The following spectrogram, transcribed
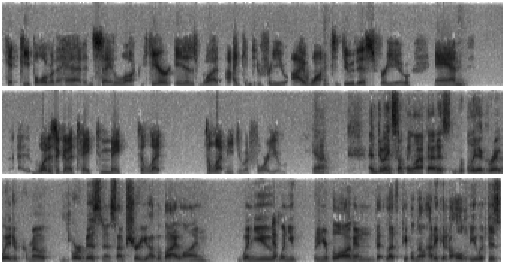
hit people over the head and say, "Look, here is what I can do for you. I want to do this for you, and what is it going to take to make to let to let me do it for you?" Yeah. And doing something like that is really a great way to promote your business. I'm sure you have a byline when you Yes. when you put in your blog and that lets people know how to get a hold of you, which is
